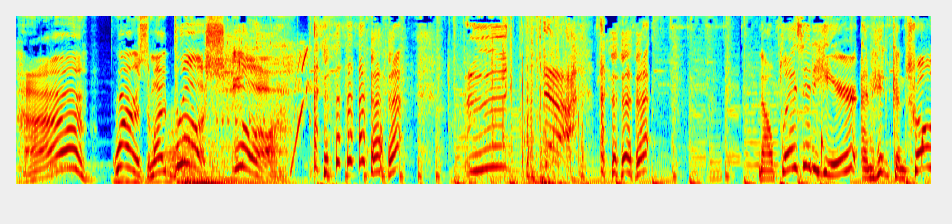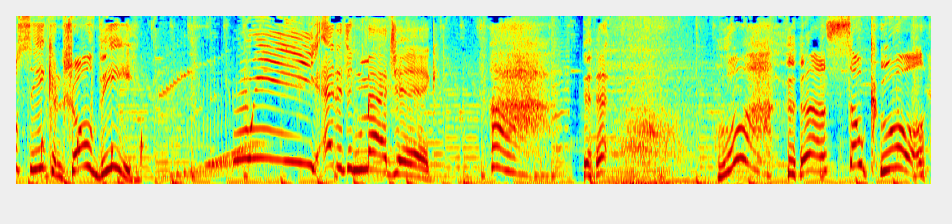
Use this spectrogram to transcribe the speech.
Huh? Where's my brush? Now place it here and hit Control C, Control V. Whee! Editing magic! Ah. so cool!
